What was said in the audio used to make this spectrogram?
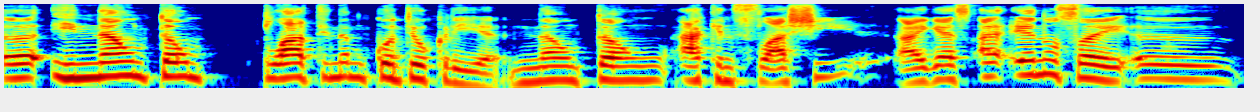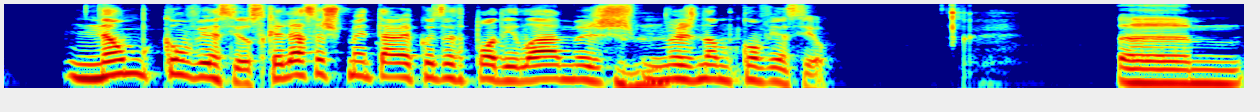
Uh, e não tão Platinum quanto eu queria. Não tão hack and slashy, I guess. Ah, eu não sei. uh, não me convenceu. Se calhar se eu experimentar a coisa pode ir lá, mas, mas não me convenceu. Um,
